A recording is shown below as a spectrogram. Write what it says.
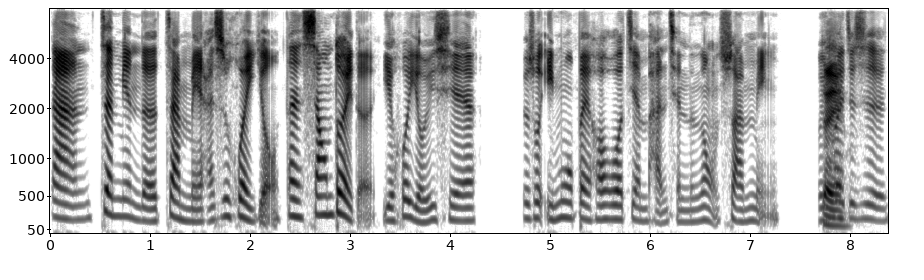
但正面的赞美还是会有，但相对的也会有一些。就说荧幕背后或键盘前的那种酸民，我会就是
